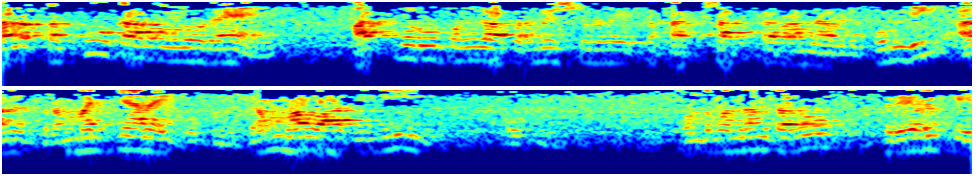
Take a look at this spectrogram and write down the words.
చాలా తక్కువ కాలంలోనే ఆత్మరూపంగా పరమేశ్వరుని యొక్క సాక్షాత్కారాన్ని ఆవిడ పొంది ఆమె బ్రహ్మజ్ఞానం అయిపోతుంది. బ్రహ్మవాదిని అవుతుంది కొంతమంది అంటారు స్త్రీలకి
